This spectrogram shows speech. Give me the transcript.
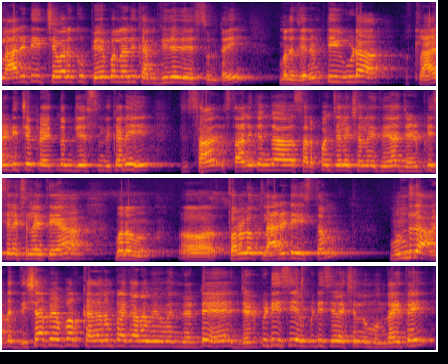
క్లారిటీ ఇచ్చే వరకు పేపర్లన్నీ కన్ఫ్యూజన్ చేస్తుంటాయి. మన జనం టీవీ కూడా క్లారిటీ ఇచ్చే ప్రయత్నం చేస్తుంది. కానీ స్థా- స్థానికంగా సర్పంచ్ ఎలక్షన్లు అయితాయా జడ్పీ సెలక్షన్లు అయితాయా మనం త్వరలో క్లారిటీ ఇస్తాం. ముందుగా అంటే దిశ పేపర్ కథనం ప్రకారం ఏమైందంటే జడ్పీటీసీ ఎంపీటీసీ ఎలక్షన్లు ముందు అవుతాయి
